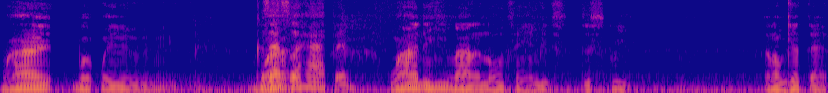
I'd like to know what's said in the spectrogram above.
Why? But wait, wait, wait, wait. Because that's what happened. Why did he write a note saying be discreet? I don't get that.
